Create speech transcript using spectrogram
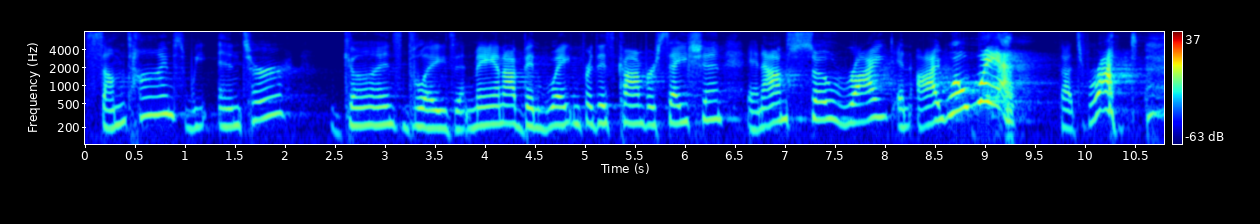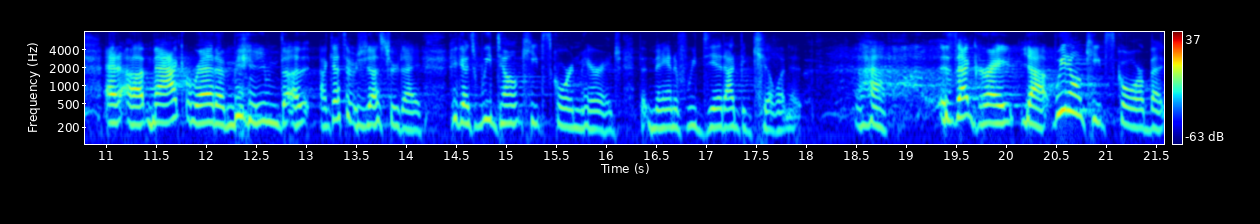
Sometimes we enter guns blazing. Man, I've been waiting for this conversation, and I'm so right, and I will win. That's right. And uh, Mac read a meme, the, I guess it was yesterday. He goes, We don't keep score in marriage, but man, if we did, I'd be killing it. Is that great? Yeah, we don't keep score, but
